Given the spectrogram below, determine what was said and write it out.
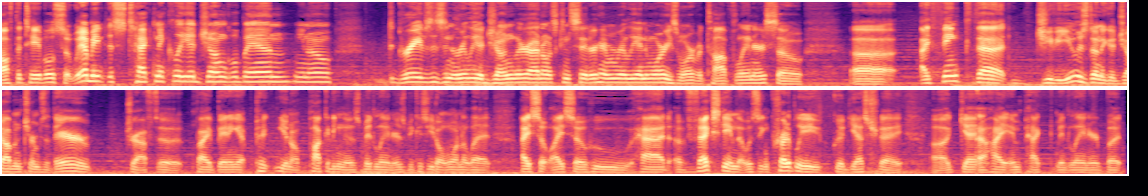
off the table, so I mean, it's technically a jungle ban, you know. Graves isn't really a jungler. I don't consider him really anymore. He's more of a top laner. So uh, I think that GVU has done a good job in terms of their draft uh, by banning it, you know, pocketing those mid laners because you don't want to let ISO ISO, who had a Vex game that was incredibly good yesterday, uh, get a high impact mid laner. But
